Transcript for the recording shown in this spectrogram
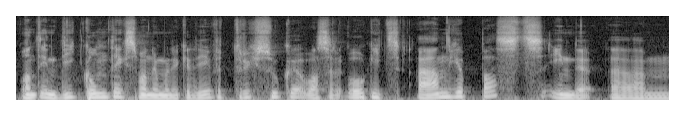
Want in die context, maar nu moet ik het even terugzoeken, was er ook iets aangepast in de, ehm,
